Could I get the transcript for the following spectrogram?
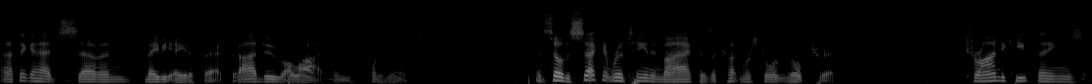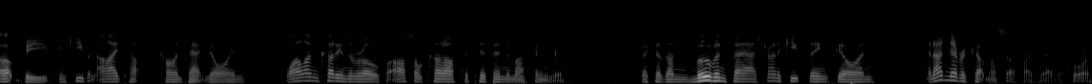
and I think I had seven, maybe eight effects. I do a lot in 20 minutes. And so the second routine in my act is a cut and restored rope trick. Trying to keep things upbeat and keep an eye contact going while I'm cutting the rope. I also cut off the tip end of my finger because I'm moving fast, trying to keep things going. And I'd never cut myself like that before.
